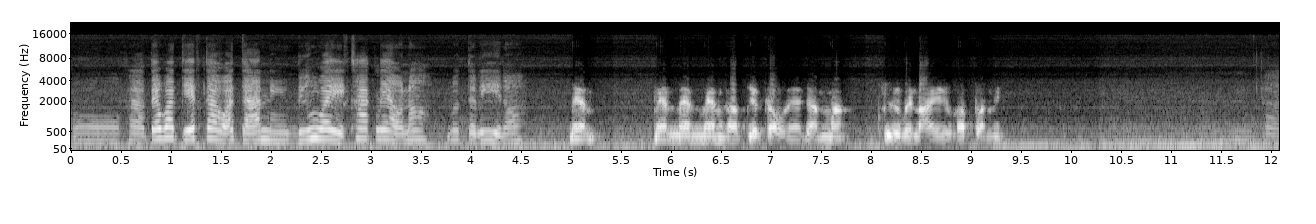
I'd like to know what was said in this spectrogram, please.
โอ้ค่ะ แต่ว่าเจ็ดเก้าอาจารย์นี่ดึงไว้คักแล้วเนาะลอตเตอรี่เนาะแม่นแม่นแม่นแม่นครับเจ็ดเก้าเนี่ยอาจารย์มักซื้อไปหลายอยู่ครับตอนนี้ อืมค่ะ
